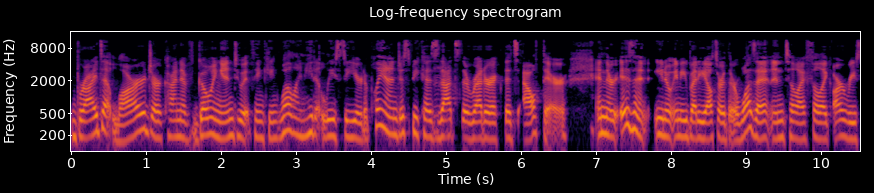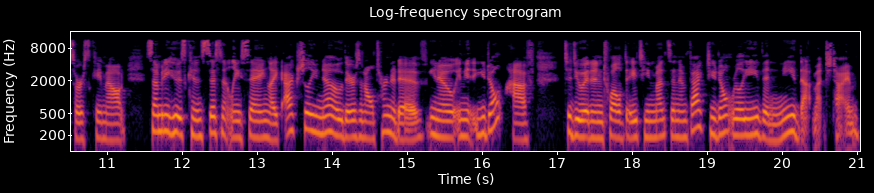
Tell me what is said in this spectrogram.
brides at large are kind of going into it thinking, well, I need at least a year to plan just because mm-hmm. that's the rhetoric that's out there. And there isn't, you know, anybody else or there wasn't until I feel like our resource came out. Somebody who's consistently saying like, actually, no, there's an alternative, you know, and you don't have to do it in 12 to 18 months. And in fact, you don't really even need that much time.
